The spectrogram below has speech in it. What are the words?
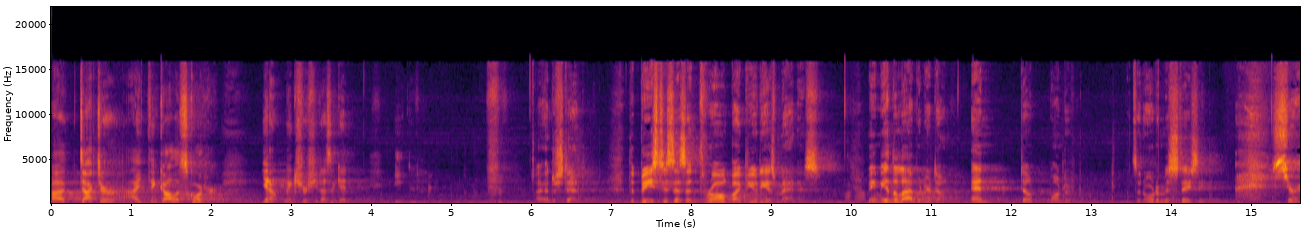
Uh, doctor, I think I'll escort her. You know, make sure she doesn't get eaten. I understand. The beast is as enthralled by beauty as man is. Uh-huh. Meet me in the lab when you're done. And don't wander. It's an order, Miss Stacy. sure,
